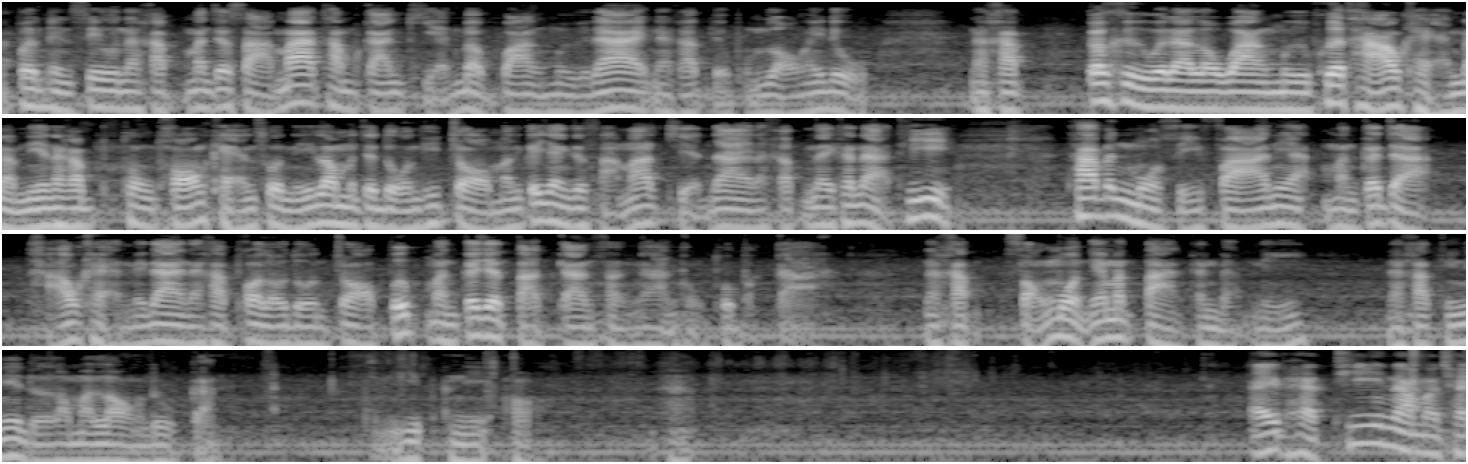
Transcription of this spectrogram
Apple Pencil นะครับ มันจะสามารถทำการเขียนแบบวางมือได้นะครับ เดี๋ยวผมลองให้ดูนะครับ ก็คือเวลาเราวางมือเพื่อเท้าแขนแบบนี้นะครับตรงท้องแขนส่วนนี้เรามันจะโดนที่จอมันก็ยังจะสามารถเขียนได้นะครับ ในขณะที่ถ้าเป็นโหมดสีฟ้าเนี่ยมันก็จะเท้าแขนไม่ได้นะครับ พอเราโดนจอปุ๊บมันก็จะตัดการสั่งงานของตัวปากกานะครับสองโหมดนี้มันต่างกันแบบนี้นะครับ ทีนี้เดี๋ยวเรามาลองดูกันผมหยิบอันนี้ออกนะฮะ iPad ที่นำมาใช้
